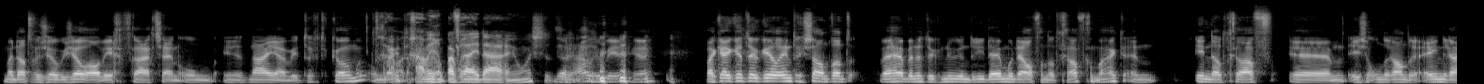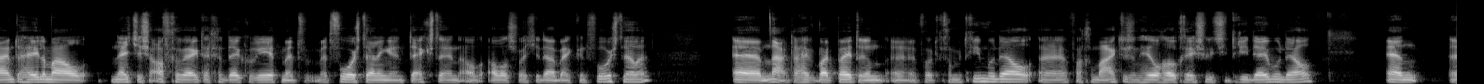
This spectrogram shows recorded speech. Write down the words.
Maar dat we sowieso alweer gevraagd zijn om in het najaar weer terug te komen. Om gaan we, gaan weer een paar vrije dagen, jongens. Daar gaan we weer, ja. Maar kijk, het is ook heel interessant, want we hebben natuurlijk nu een 3D-model van dat graf gemaakt. En in dat graf uh, is onder andere één ruimte helemaal netjes afgewerkt en gedecoreerd met, met voorstellingen en teksten en al, alles wat je daarbij kunt voorstellen. Ehm, nou, daar heeft Bart Peter een uh, fotogrammetriemodel uh, van gemaakt. Dus een heel hoog resolutie 3D-model. En uh,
